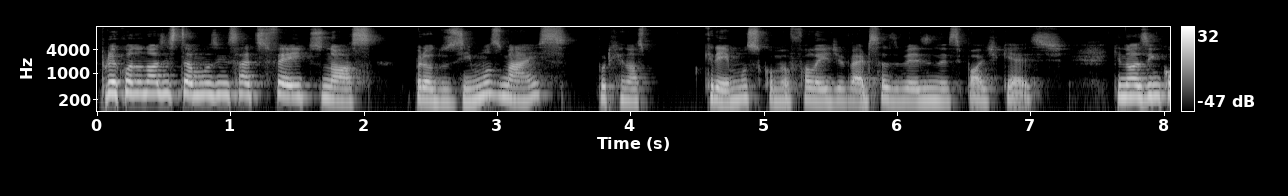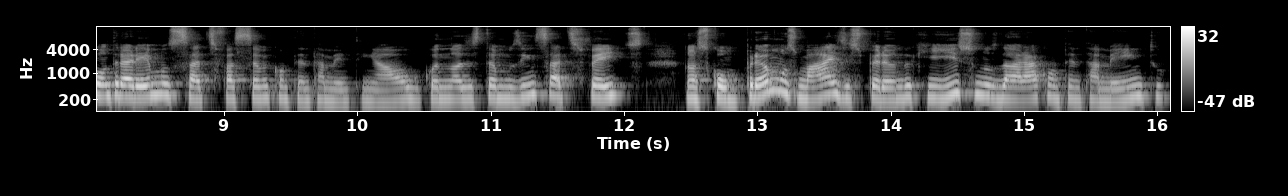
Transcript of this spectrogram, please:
Porque quando nós estamos insatisfeitos, nós produzimos mais, porque nós cremos, como eu falei diversas vezes nesse podcast, que nós encontraremos satisfação e contentamento em algo. Quando nós estamos insatisfeitos, nós compramos mais esperando que isso nos dará contentamento.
